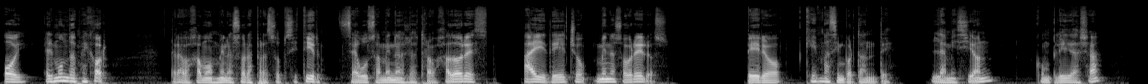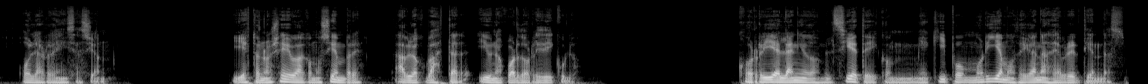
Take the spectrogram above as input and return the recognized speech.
Hoy, el mundo es mejor. Trabajamos menos horas para subsistir, se abusa menos de los trabajadores, hay, de hecho, menos obreros. Pero, ¿qué es más importante? ¿La misión, cumplida ya, o la organización? Y esto nos lleva, como siempre, a Blockbuster y un acuerdo ridículo. Corría el año 2007 y con mi equipo moríamos de ganas de abrir tiendas.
